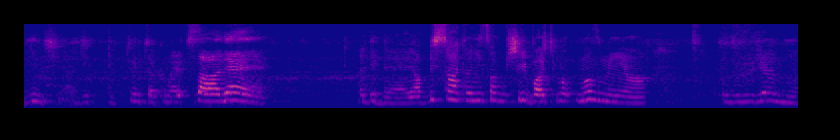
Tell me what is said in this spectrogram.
ilginç ya. Cidden tüm takım efsane. Hadi be ya bir saatten insan bir şey başlatmaz mı ya? Kuduracağım ya.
